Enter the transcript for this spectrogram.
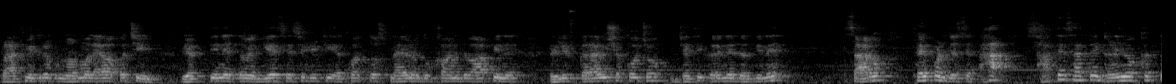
પ્રાથમિક રૂપ નોર્મલ આવ્યા પછી વ્યક્તિને તમે ગેસ એસિડિટી અથવા તો સ્નાયુનો દુખાવાની દવા આપીને રિલીફ કરાવી શકો છો, જેથી કરીને દર્દીને સારું થઈ પણ જશે. હા, સાથે સાથે ઘણી વખત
